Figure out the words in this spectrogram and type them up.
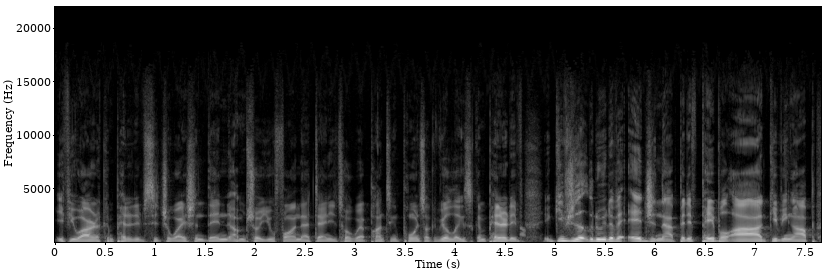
If you are in a competitive situation, then I'm sure you'll find that, Dan. You talk about punting points. Like if your leagues are competitive, it gives you that little bit of an edge in that. But if people are giving up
